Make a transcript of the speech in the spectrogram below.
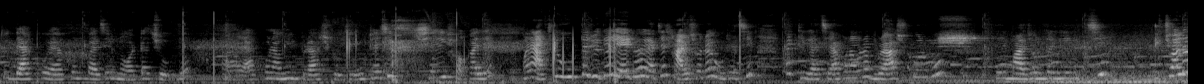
তো দেখো, এখন বাজে নটা চোদ্দ, আর এখন আমি ব্রাশ করছি। উঠেছি সেই সকালে। মানে আজকে উঠতে যদিও লেট হয়ে গেছে, সাড়ে ছটায় উঠেছি ঠিক আছে, এখন আমরা ব্রাশ করব। এই মাজনটা নিয়ে নিচ্ছি। চলো,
